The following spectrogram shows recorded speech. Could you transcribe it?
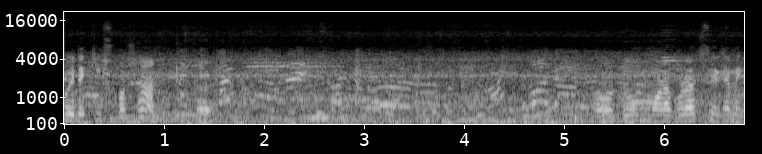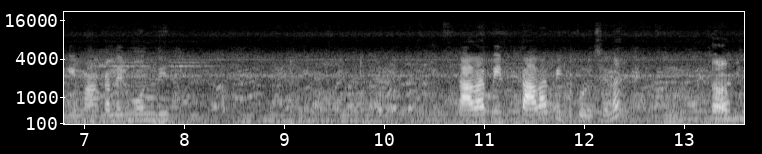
ওইটা কি শ্মশান? ডোম মরা পড়াচ্ছে এখানে কি? মা কালীর মন্দির। তারাপীঠ তারাপীঠ করেছে না? তারাপীঠ।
